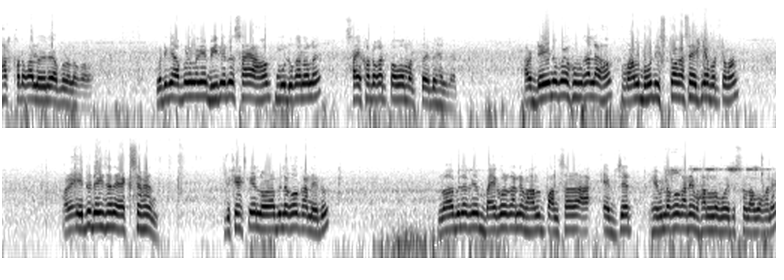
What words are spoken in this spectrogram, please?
সাতশ টকা লৈ লয় আপোনালোকৰ। গতিকে আপোনালোকে ভিডিঅ'টো চাই আহক মোৰ দোকানলৈ। চাৰিশ টকাত পাব মাত্ৰ এইটো হেলমেট। আৰু দেৰি নকৰি সোনকালে আহক, মাল বহুত ষ্টক আছে এতিয়া বৰ্তমান। আৰু এইটো দেখিছেনে এক্স ছেভেন বিশেষকৈ ল'ৰাবিলাকৰ কাৰণে এইটো। ল'ৰাবিলাকে বাইকৰ কাৰণে ভালো, পালচাৰ এফ জেড সেইবিলাকৰ কাৰণে ভালো ল'ব এইটো চলাবৰ কাৰণে।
